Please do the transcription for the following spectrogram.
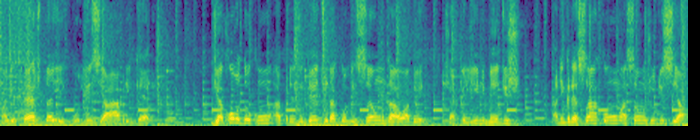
manifesta e polícia abre inquérito. De acordo com a presidente da comissão da OAB, Jaqueline Mendes, para ingressar com uma ação judicial,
